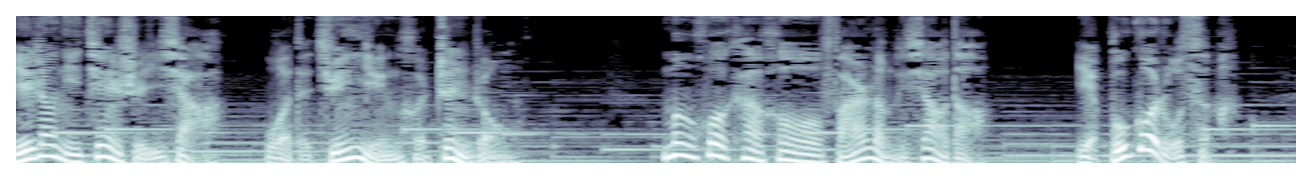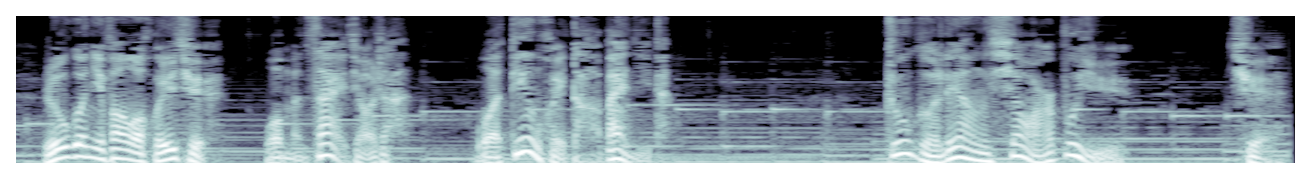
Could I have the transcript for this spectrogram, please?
也让你见识一下我的军营和阵容。”孟获看后反而冷笑道：“也不过如此嘛，如果你放我回去，我们再交战。”我定会打败你的。诸葛亮笑而不语，却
